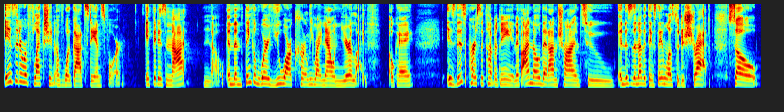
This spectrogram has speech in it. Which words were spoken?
is it a reflection of what God stands for? If it is not, no. And then think of where you are currently right now in your life, okay? Is this person coming in? If I know that I'm trying to, and this is another thing, Satan loves to distract. So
